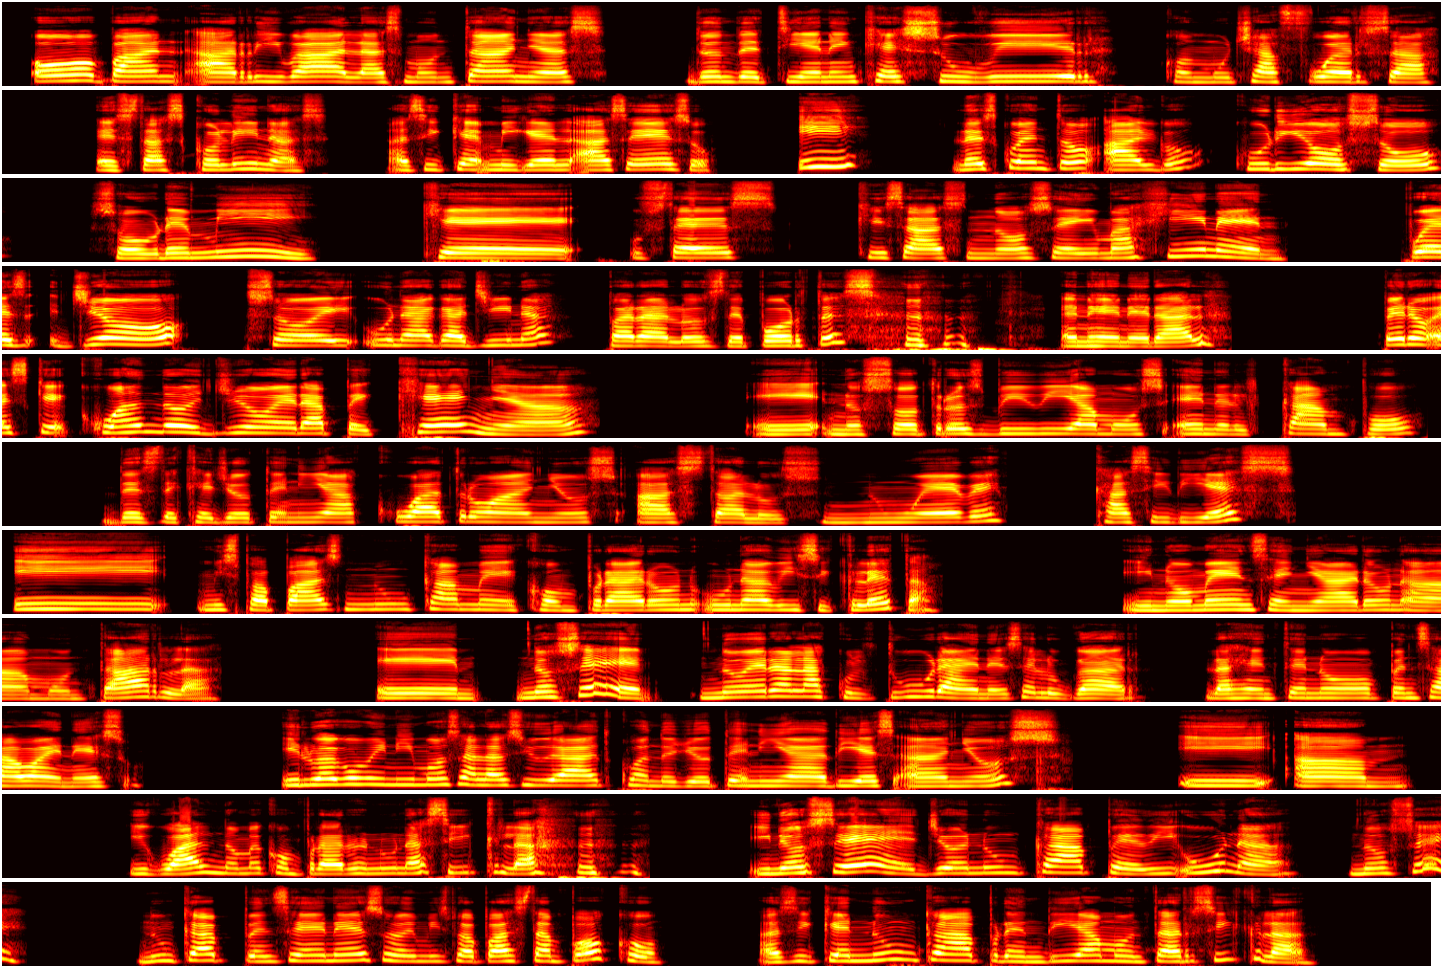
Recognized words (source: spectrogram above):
O van arriba a las montañas donde tienen que subir con mucha fuerza estas colinas. Así que Miguel hace eso. Y les cuento algo curioso sobre mí que ustedes quizás no se imaginen. Pues yo soy una gallina para los deportes en general. Pero es que cuando yo era pequeña, eh, nosotros vivíamos en el campo desde que yo tenía cuatro años hasta los nueve, casi diez. Y mis papás nunca me compraron una bicicleta y no me enseñaron a montarla. Eh, no sé, no era la cultura en ese lugar. La gente no pensaba en eso. Y luego vinimos a la ciudad cuando yo tenía diez años y igual no me compraron una cicla. y no sé, yo nunca pedí una, no sé. Nunca pensé en eso y mis papás tampoco. Así que nunca aprendí a montar cicla.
